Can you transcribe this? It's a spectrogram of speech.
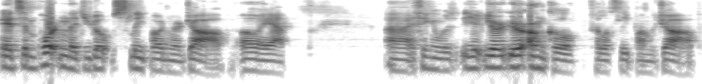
it's important that you don't sleep on your job. Oh, yeah. Uh, I think it was, your, your uncle fell asleep on the job.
